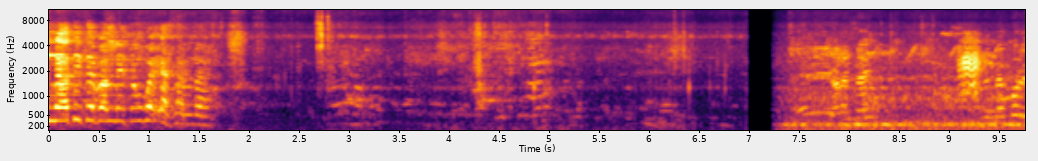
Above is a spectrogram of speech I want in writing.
না দিতে পারলে তো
